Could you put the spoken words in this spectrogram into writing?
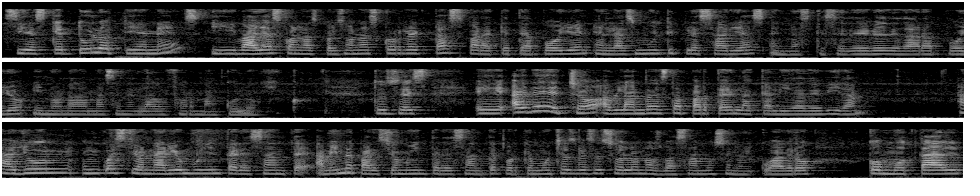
si es que tú lo tienes y vayas con las personas correctas para que te apoyen en las múltiples áreas en las que se debe de dar apoyo y no nada más en el lado farmacológico. Entonces, eh, hay de hecho, hablando de esta parte de la calidad de vida, hay un, cuestionario muy interesante, a mí me pareció muy interesante porque muchas veces solo nos basamos en el cuadro como tal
